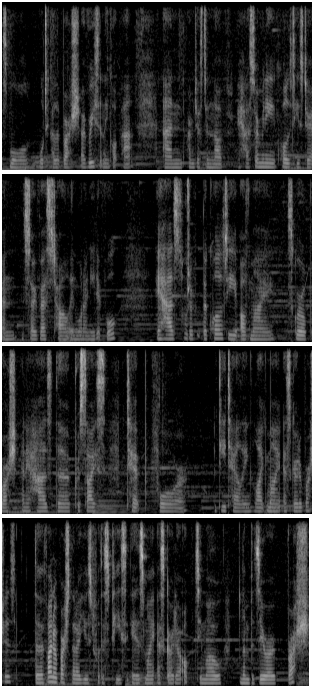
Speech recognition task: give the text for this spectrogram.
small watercolor brush. I've recently got that and I'm just in love. It has so many qualities to it and it's so versatile in what I need it for. It has sort of the quality of my squirrel brush and it has the precise tip for detailing like my Escoda brushes. The final brush that I used for this piece is my Escoda Optimo number 0 brush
